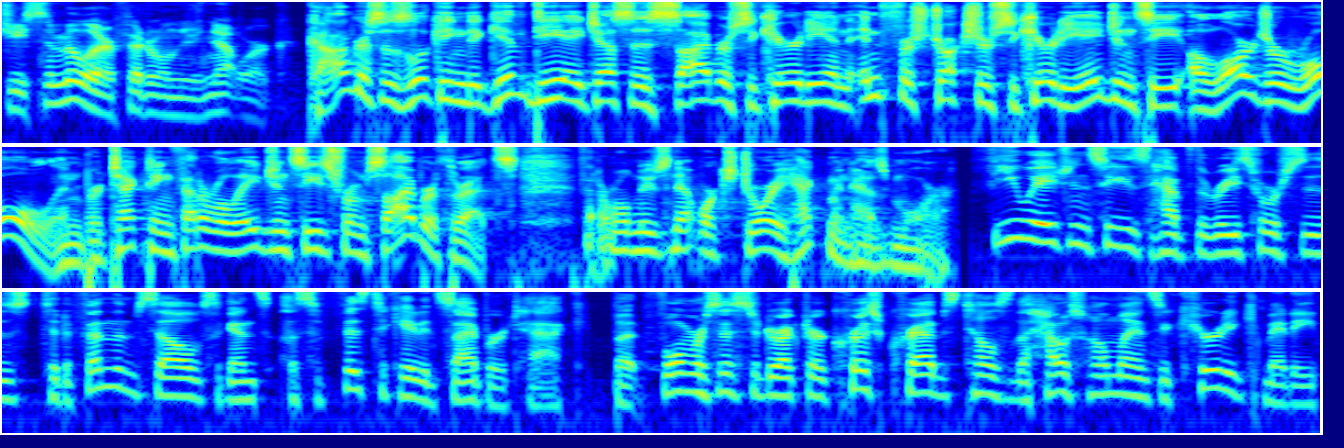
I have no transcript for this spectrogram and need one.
Jason Miller, Federal News Network. Congress is looking to give DHS's Cybersecurity and Infrastructure Security Agency a larger role in protecting federal agencies from cyber threats. Federal News Network's Jory Heckman has more. Few agencies have the resources to defend themselves against a sophisticated cyber attack, but former CISA Director Chris Krebs tells the House Homeland Security Committee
